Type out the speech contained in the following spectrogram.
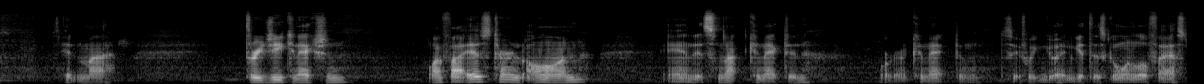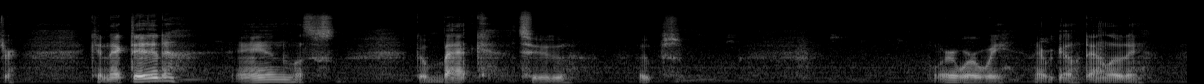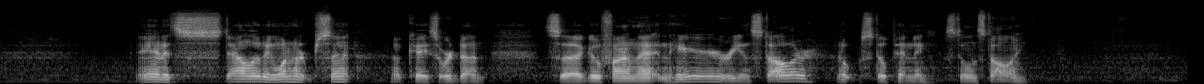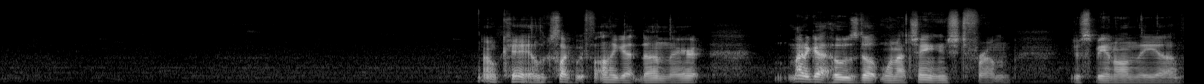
hitting my 3G connection. Wi-Fi is turned on and it's not connected. We're going to connect and see if we can go ahead and get this going a little faster. Connected and let's go back to oops where were we? There we go, downloading. And it's downloading 100%. Okay, so we're done. Let's uh, go find that in here, reinstaller. Nope, still pending, still installing. Okay, it looks like we finally got done there. It might have got hosed up when I changed from just being on the uh,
